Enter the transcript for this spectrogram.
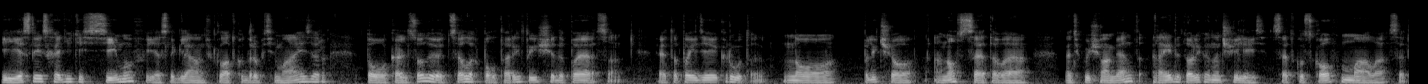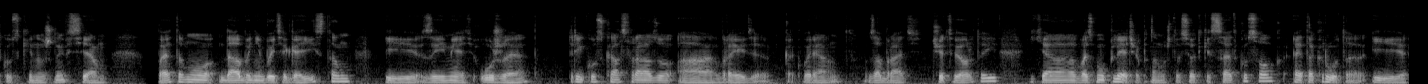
И если исходить из симов, если глянуть вкладку Droptimizer, то кольцо дает целых полторы тысячи ДПС. Это по идее круто, но плечо, оно сетовое. На текущий момент рейды только начались, сет кусков мало, сет куски нужны всем. Поэтому, дабы не быть эгоистом и заиметь уже три куска сразу, а в рейде, как вариант, забрать четвертый, я возьму плечи, потому что все-таки сет кусок — это круто, и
